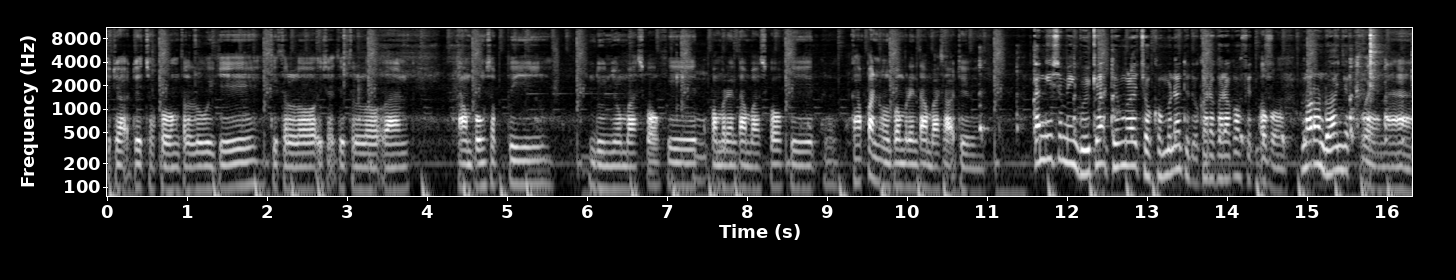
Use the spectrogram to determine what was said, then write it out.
Jadi ada Joko wong telu iki ditelok, iso ditelok kan. Kampung sepi, dunia bahas covid, pemerintah bahas covid. Kapan lo pemerintah bahas awak dhewe? Kan ini seminggu iki dia mulai jogo meneh duduk gara-gara Covid. Apa? Ono rondo anyar. Wena.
